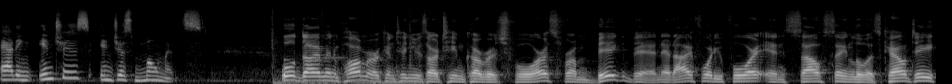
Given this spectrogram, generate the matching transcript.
adding inches in just moments. Well, Diamond Palmer continues our team coverage for us from Big Bend at I-44 in South St. Louis County.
